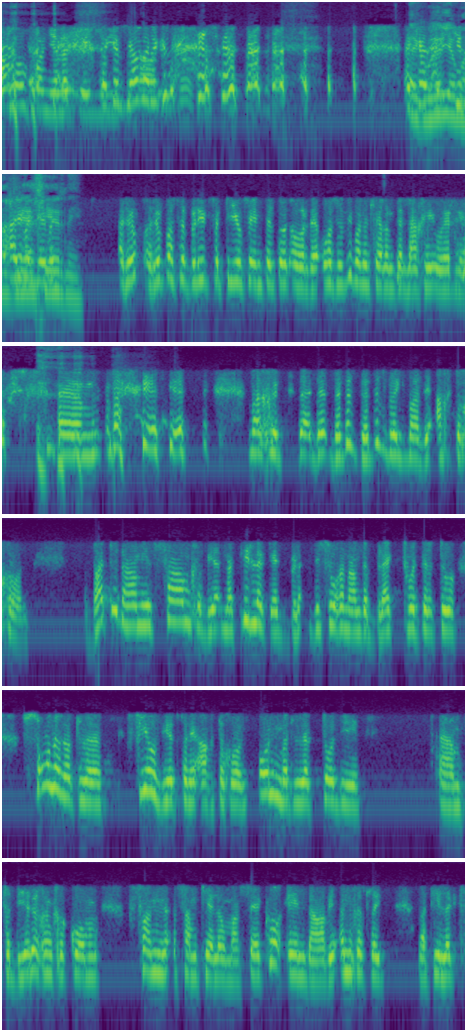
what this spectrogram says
Almal van julle ken jy. Ek is jammer ek. Ek hoor jou maar reageer nie. Roep roep asseblief vir Theo Venter tot orde. Ons is nie van dieselfde te lag hier oor nie. Ehm Maar goed, dit is dit is blykbaar die agtergrond. Wat het daarmee saam gebeur? Natuurlik het die sogenaamde Black Twitter toe sonder dat hulle veel weet van die agtergrond onmiddellik tot die ehm um, verdediging gekom van Samkelo Maseko en daarbey ingesluit natuurlik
